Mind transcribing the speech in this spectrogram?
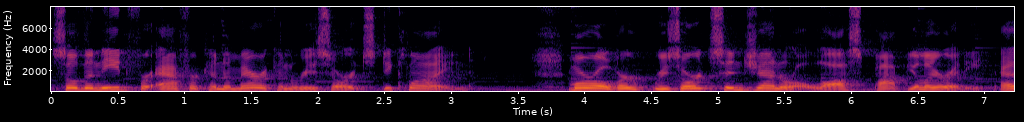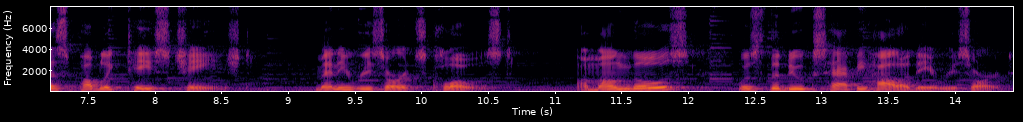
so the need for African American resorts declined. Moreover, resorts in general lost popularity as public taste changed. Many resorts closed. Among those was the Duke's Happy Holiday Resort,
